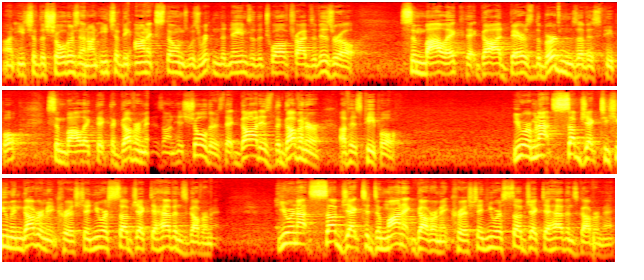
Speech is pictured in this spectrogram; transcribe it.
on each of the shoulders, and on each of the onyx stones was written the names of the 12 tribes of Israel. Symbolic that God bears the burdens of his people, symbolic that the government is on his shoulders, that God is the governor of his people. You are not subject to human government, Christian. You are subject to heaven's government. You are not subject to demonic government, Christian. You are subject to heaven's government.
